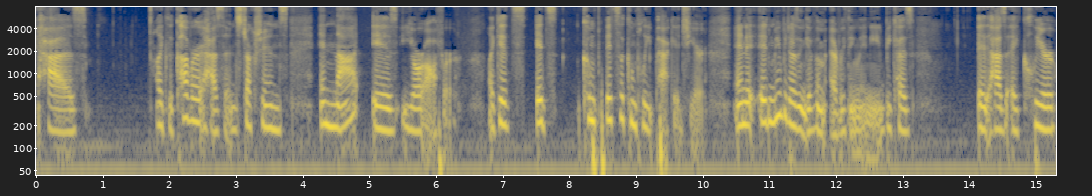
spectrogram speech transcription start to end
has like the cover, it has the instructions, and that is your offer. Like it's it's com- it's a complete package here. And it, it maybe doesn't give them everything they need because it has a clear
